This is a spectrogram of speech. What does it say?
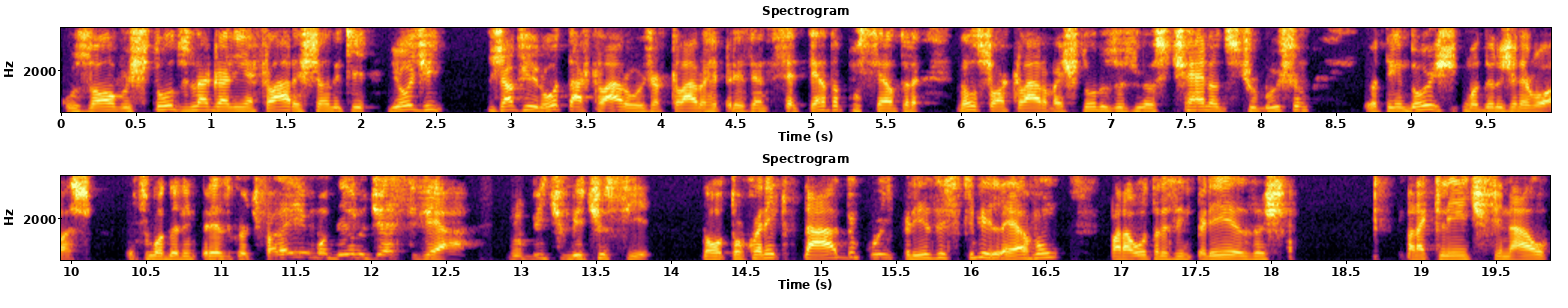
os ovos todos na galinha clara, achando que. E hoje já virou, tá claro, hoje a Claro representa 70%, né? não só a Claro, mas todos os meus channel distribution. Eu tenho dois modelos de negócio. Esse modelo empresa que eu te falei e o modelo de SVA, no B2B2C. Então, eu estou conectado com empresas que me levam para outras empresas, para cliente final.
